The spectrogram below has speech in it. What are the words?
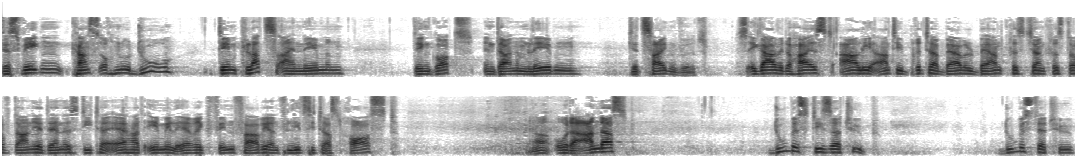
deswegen kannst auch nur du den Platz einnehmen, den Gott in deinem Leben dir zeigen wird. Ist egal, wie du heißt, Ali, Arti, Britta, Bärbel, Bernd, Christian, Christoph, Daniel, Dennis, Dieter, Erhard, Emil, Erik, Finn, Fabian, Felicitas, Horst. Ja, oder anders. Du bist dieser Typ. Du bist der Typ,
